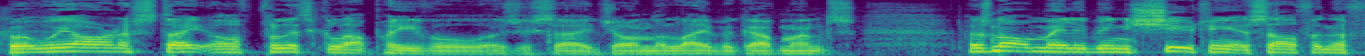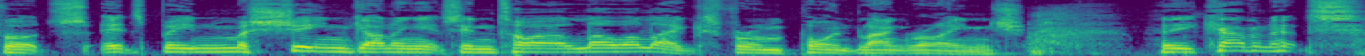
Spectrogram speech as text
But we are in a state of political upheaval, as you say, John. The Labour government has not merely been shooting itself in the foot, it's been machine gunning its entire lower legs from point blank range. The Cabinet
